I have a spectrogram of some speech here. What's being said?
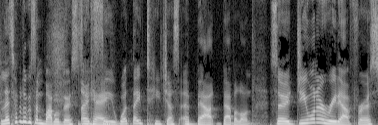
Let's have a look at some Bible verses Okay. and see what they teach us about Babylon. So, do you want to read out for us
